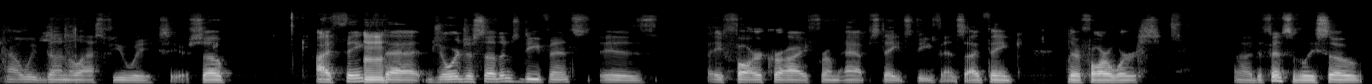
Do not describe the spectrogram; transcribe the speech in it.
how we've done the last few weeks here. So, I think Mm. that Georgia Southern's defense is a far cry from App State's defense. I think they're far worse uh, defensively. So,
